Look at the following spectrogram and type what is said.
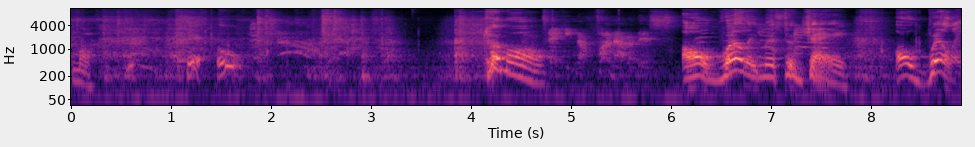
Come on. Hit. Ooh. Come on. Taking the fun out of this. Oh, really, Mr. J? Oh, really?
